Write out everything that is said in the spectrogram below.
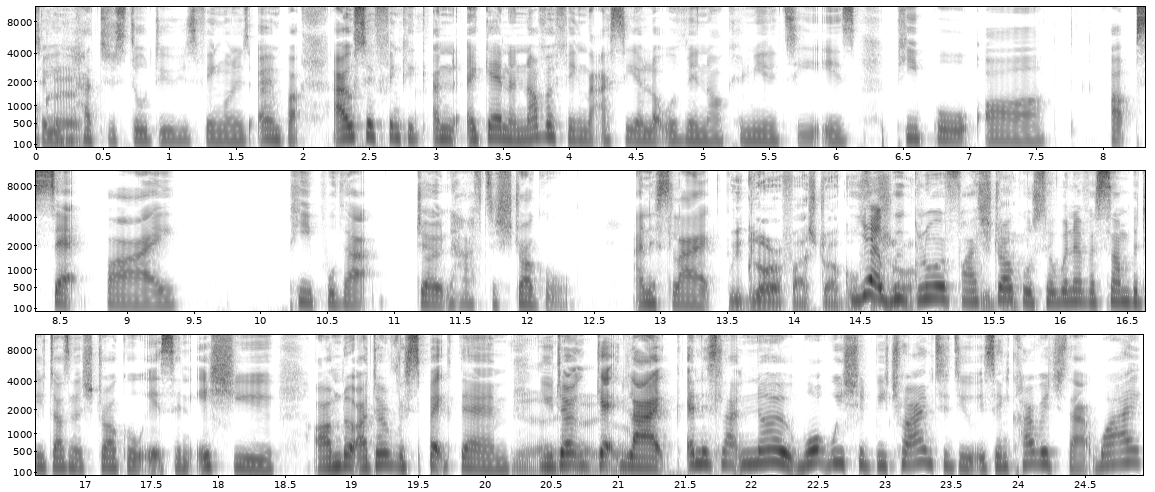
so he had to still do his thing on his own. But I also think, and again, another thing that I see a lot within our community is people are upset by people that don't have to struggle, and it's like We glorify struggle. yeah, we sure. glorify struggle. So whenever somebody doesn't struggle, it's an issue. I'm not. I don't respect them. Yeah, you don't yeah, get yeah. like, and it's like no. What we should be trying to do is encourage that. Why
